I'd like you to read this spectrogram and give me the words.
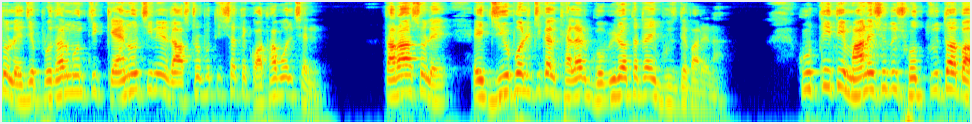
তোলে যে প্রধানমন্ত্রী কেন চীনের রাষ্ট্রপতির সাথে কথা বলছেন, তারা আসলে এই জিওপলিটিক্যাল খেলার গভীরতাটাই বুঝতে পারে না। কূটনীতি মানে শুধু শত্রুতা বা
